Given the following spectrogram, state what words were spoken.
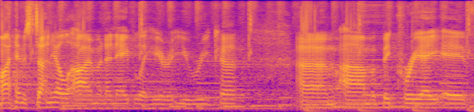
My name is Daniel, I'm an enabler here at Eureka. Um, I'm a big creative,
